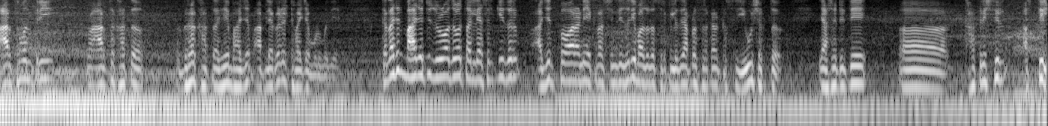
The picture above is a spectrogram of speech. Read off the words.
अर्थमंत्री किंवा अर्थ खातं गृह खातं हे भाजप आपल्याकडे ठेवायच्या मूडमध्ये आहे. कदाचित भाजपची जुळवाजुळव चालली असेल की जर अजित पवार आणि एकनाथ शिंदे जरी बाजूला सरकले तरी आपलं सरकार कसं येऊ शकतं? यासाठी ते खात्रीशीर असतील.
